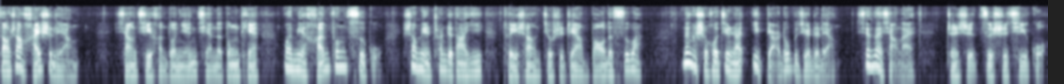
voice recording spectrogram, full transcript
早上还是凉，想起很多年前的冬天，外面寒风刺骨，上面穿着大衣，腿上就是这样薄的丝袜，那个时候竟然一点都不觉着凉。现在想来，真是自食其果。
